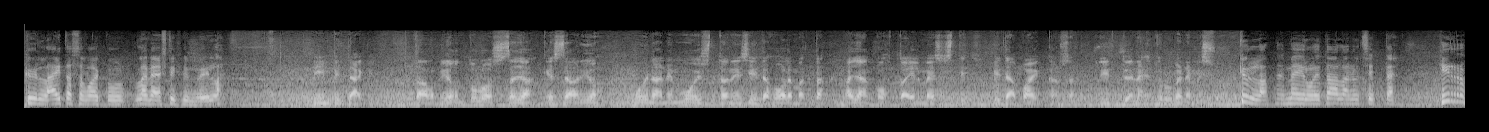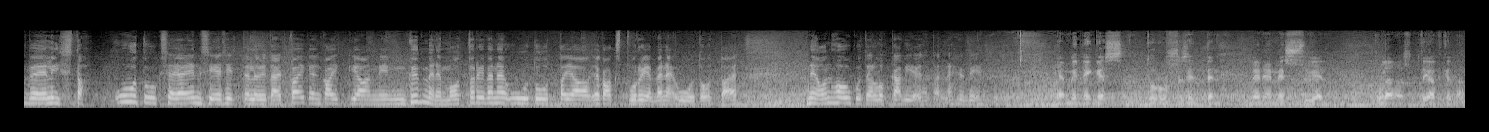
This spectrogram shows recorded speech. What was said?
Kyllä, ei tässä voi kuin leveästi hymyillä. Niin pitääkin. Talvi on tulossa ja kesä on jo muinainen muisto, niin siitä huolimatta ajankohta ilmeisesti pitää paikkansa liittyen näihin Turun Kyllä, meillä oli täällä nyt sitten hirveä lista uutuuksia ja ensiesittelyitä, että kaiken kaikkiaan niin kymmenen moottorivene uutuutta ja, ja kaksi purjevene uutuutta. Et ne on houkutellut kävijöitä tänne hyvin. Ja mitenkäs Turussa sitten venemessujen tulevaisuutta jatketaan?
